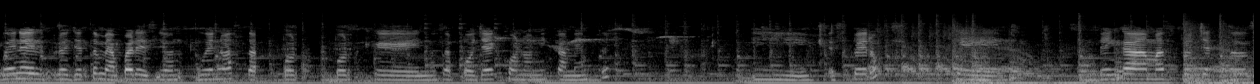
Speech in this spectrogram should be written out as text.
Bueno, el proyecto me ha parecido bueno hasta por, porque nos apoya económicamente espero que venga más proyectos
